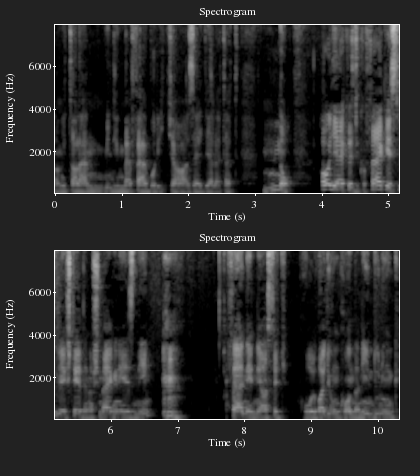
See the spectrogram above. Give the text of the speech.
ami talán mindig felborítja az egyenletet. No, ahogy elkezdjük a felkészülést, érdemes megnézni, felmérni azt, hogy hol vagyunk, honnan indulunk,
